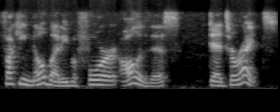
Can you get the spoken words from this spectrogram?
fucking nobody before all of this dead to rights.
